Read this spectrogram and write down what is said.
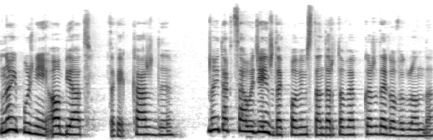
No i później obiad, tak jak każdy. No i tak cały dzień, że tak powiem, standardowo jak u każdego wygląda.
